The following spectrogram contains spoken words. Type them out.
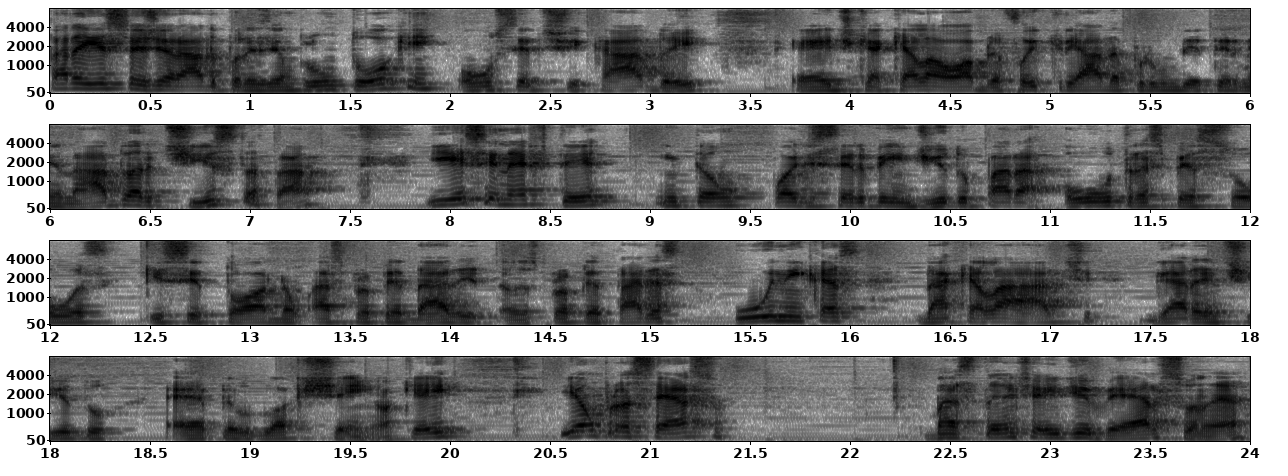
para isso é gerado, por exemplo, um token ou um certificado aí é, de que aquela obra foi criada por um determinado artista, tá? E esse NFT, então, pode ser vendido para outras pessoas que se tornam as propriedades, as proprietárias únicas daquela arte, garantido é, pelo blockchain, ok? E é um processo bastante aí diverso, né?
